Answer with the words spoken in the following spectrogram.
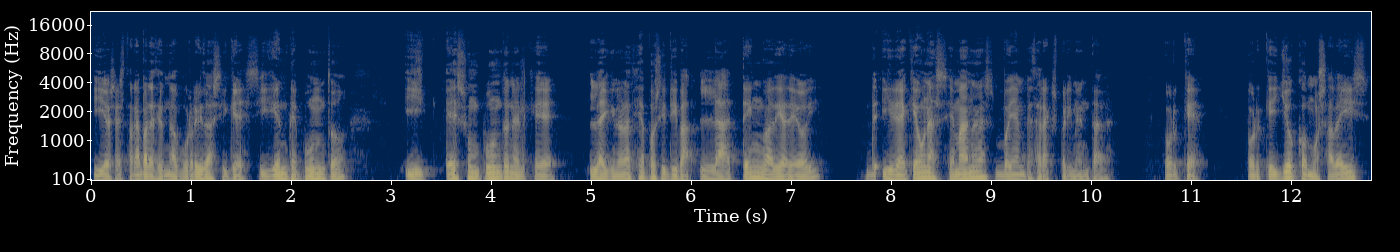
y os estará pareciendo aburrido, así que siguiente punto. Y es un punto en el que la ignorancia positiva la tengo a día de hoy y de aquí a unas semanas voy a empezar a experimentar. ¿Por qué? Porque yo, como sabéis,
